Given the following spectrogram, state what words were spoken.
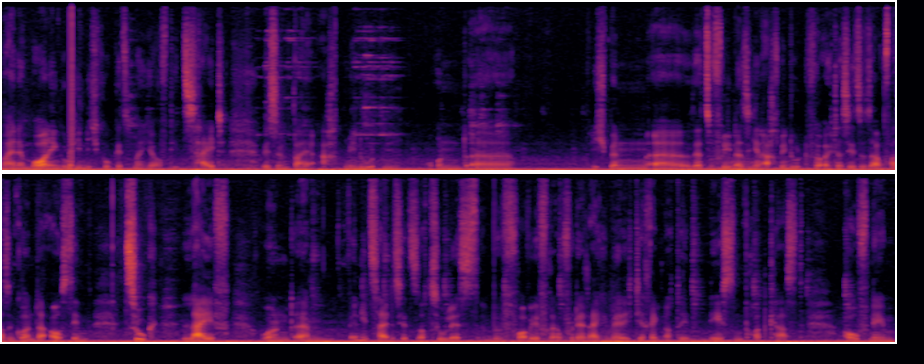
meine Morning Routine. Ich gucke jetzt mal hier auf die Zeit. Wir sind bei acht Minuten und äh, ich bin äh, sehr zufrieden, dass ich in acht Minuten für euch das hier zusammenfassen konnte aus dem Zug live. Und ähm, wenn die Zeit es jetzt noch zulässt, bevor wir Frankfurt erreichen, werde ich direkt noch den nächsten Podcast aufnehmen.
